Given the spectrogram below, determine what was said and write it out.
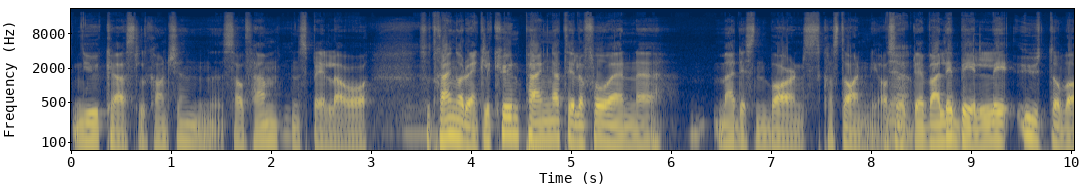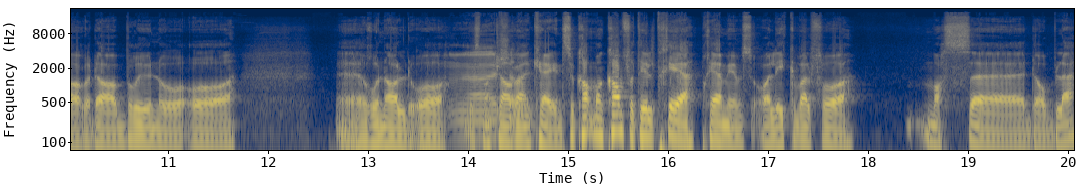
Newcastle, kanskje en Southampton-spiller, og så trenger du egentlig kun penger til å få en eh, Madison Barnes Kastanje. Altså, Ja. Det er veldig billig utover da Bruno og eh, Ronaldo, og hvis man klarer en Kane. Så kan man kan få til tre premiums og allikevel få masse doble.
